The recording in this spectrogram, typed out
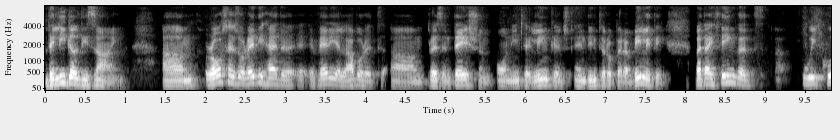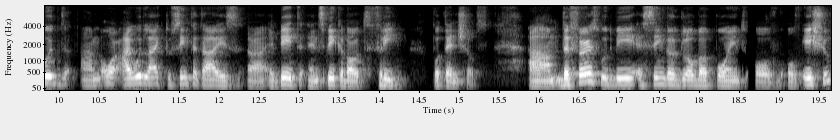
The legal design. Um, Ross has already had a, a very elaborate um, presentation on interlinkage and interoperability, but I think that we could, um, or I would like to synthesize uh, a bit and speak about three potentials. Um, the first would be a single global point of, of issue,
